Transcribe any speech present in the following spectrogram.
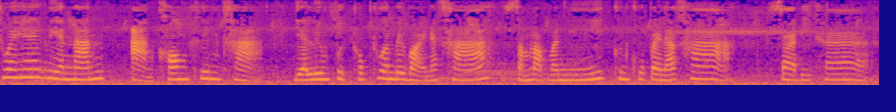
ช่วยให้นักเรียนนั้นอ่านคล่องขึ้นค่ะ อย่าลืมฝึกทบทวนบ่อยๆนะคะสำหรับวันนี้คุณครูไปแล้วค่ะ สวัสดีค่ะ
